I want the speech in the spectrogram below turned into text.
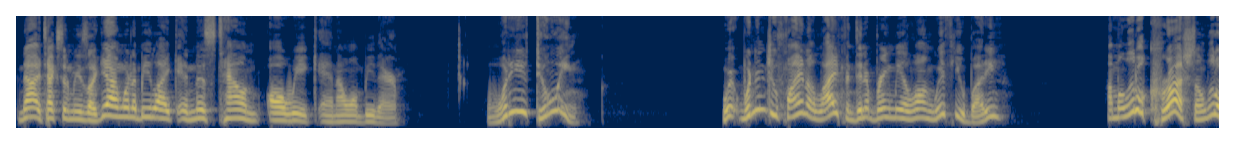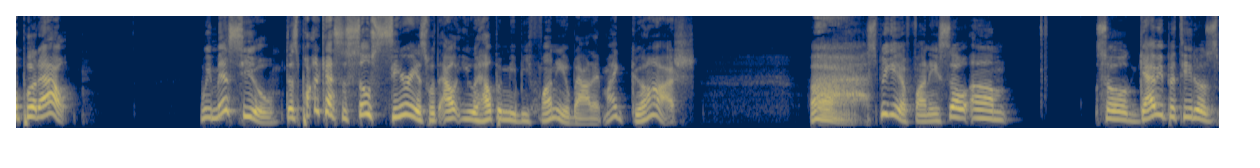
Now I texted him. He's like, yeah, I'm going to be like in this town all week and I won't be there. What are you doing? When did you find a life and didn't bring me along with you, buddy? I'm a little crushed. I'm a little put out. We miss you. This podcast is so serious without you helping me be funny about it. My gosh. Uh, speaking of funny, so um, so Gabby Petito's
